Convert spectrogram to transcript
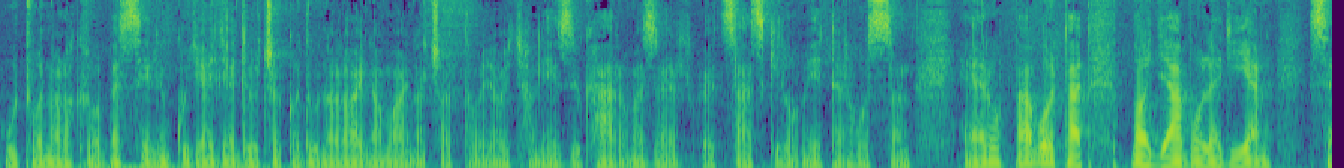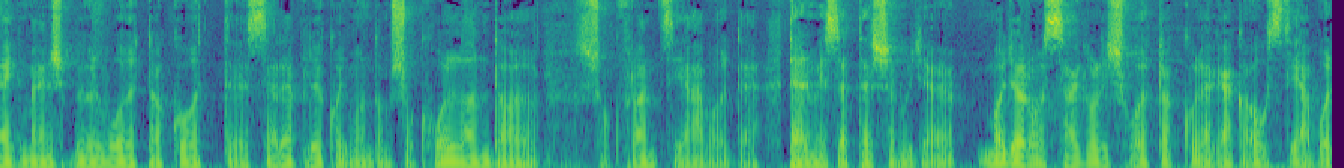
útvonalakról beszélünk, ugye egyedül csak a Duna Rajna Majna csatolja, hogyha nézzük 3500 kilométer hosszan Európából, tehát nagyjából egy ilyen szegmensből voltak ott szereplők, hogy mondom, sok hollandal, sok franciával, de természetesen ugye Magyarországról is voltak kollégák, Ausztriából,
